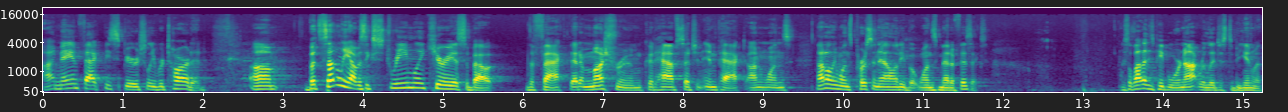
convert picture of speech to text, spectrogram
I may, in fact, be spiritually retarded. Um, but suddenly I was extremely curious about the fact that a mushroom could have such an impact on one's, not only one's personality, but one's metaphysics. Because a lot of these people were not religious to begin with.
